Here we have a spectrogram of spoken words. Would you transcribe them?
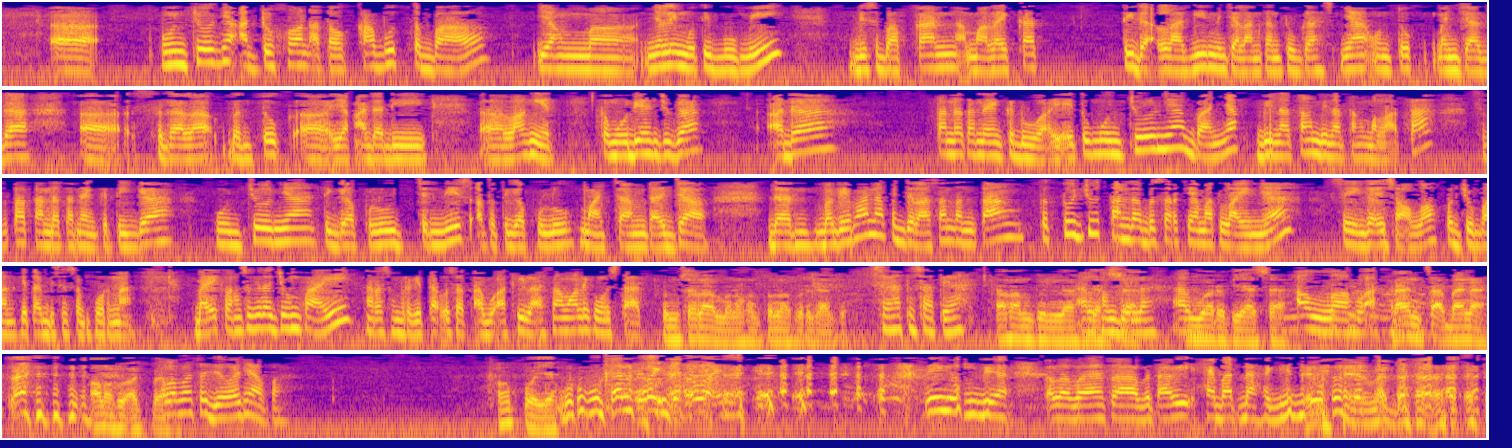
munculnya aduhon atau kabut tebal yang menyelimuti bumi disebabkan malaikat tidak lagi menjalankan tugasnya untuk menjaga uh, segala bentuk uh, yang ada di uh, langit. Kemudian juga ada tanda-tanda yang kedua yaitu munculnya banyak binatang-binatang melata serta tanda-tanda yang ketiga munculnya 30 jenis atau 30 macam dajjal. Dan bagaimana penjelasan tentang ketujuh tanda besar kiamat lainnya sehingga insya Allah perjumpaan kita bisa sempurna. Baik, langsung kita jumpai narasumber kita Ustadz Abu Akila. Assalamualaikum Ustadz. Waalaikumsalam warahmatullahi wabarakatuh. Sehat Ustadz ya? Alhamdulillah. Alhamdulillah. Biasa. Luar biasa. Allahu Akbar. Rancak bana. Allahu Akbar. Kalau bahasa Jawanya apa? Apa ya? Bukan orang Jawa. Bingung dia. Kalau bahasa Betawi hebat dah gitu. Hebat dah.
